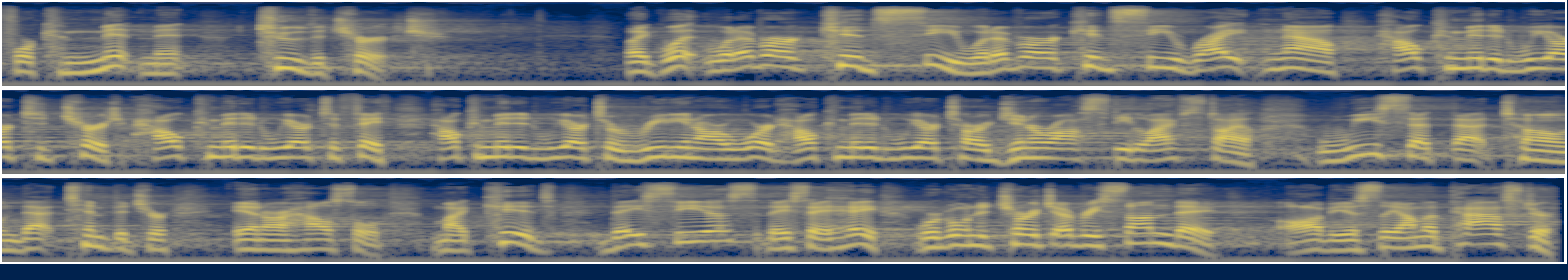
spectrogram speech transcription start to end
for commitment to the church. Like what, whatever our kids see, whatever our kids see right now, how committed we are to church, how committed we are to faith, how committed we are to reading our word, how committed we are to our generosity lifestyle. We set that tone, that temperature in our household. My kids, they see us, they say, hey, we're going to church every Sunday. Obviously, I'm a pastor,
